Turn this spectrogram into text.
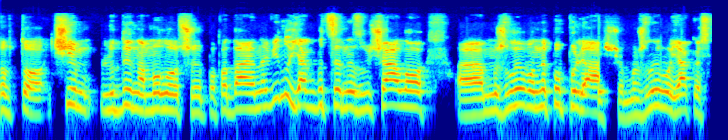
Тобто, чим людина молодшою попадає на війну, як би це не звучало, е, можливо, непопулярніше, можливо, якось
